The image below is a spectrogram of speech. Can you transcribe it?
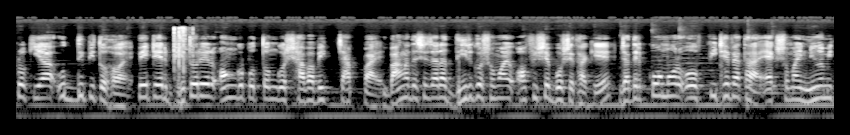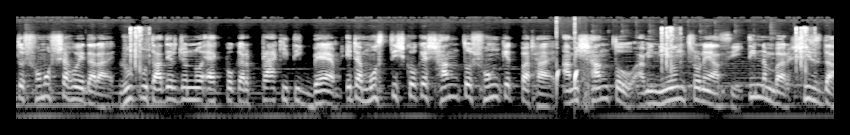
প্রক্রিয়া উদ্দীপিত হয়। পেটের ভেতরের অঙ্গ প্রত্যঙ্গ স্বাভাবিক চাপ পায়। বাংলাদেশে যারা দীর্ঘ সময় অফিসে বসে থাকে, যাদের কোমর ও পিঠে ব্যথা একসময় নিয়মিত সমস্যা হয়ে দাঁড়ায় রুকু তাদের জন্য এক প্রকার প্রাকৃতিক ব্যায়াম। এটা মস্তিষ্ককে শান্ত সংকেত পাঠায়। আমি শান্ত, আমি নিয়ন্ত্রণে আছি। তিন নম্বর, সিজদা।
